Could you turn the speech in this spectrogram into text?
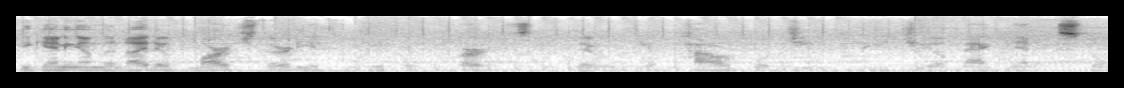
beginning on the night of March 30th through April 1st, there will be a powerful G3 geomagnetic storm.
